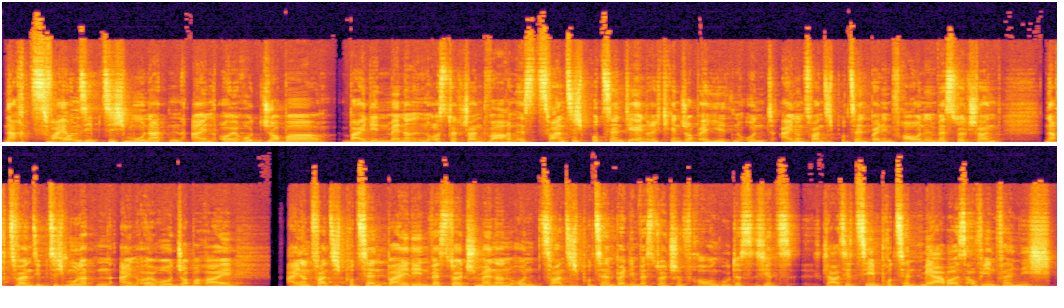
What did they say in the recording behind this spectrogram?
Nach 72 Monaten ein Eurojobber bei den Männern in Ostdeutschland waren es 20 Prozent, die einen richtigen Job erhielten und 21 Prozent bei den Frauen in Westdeutschland. Nach 72 Monaten ein Eurojobberei 21 Prozent bei den westdeutschen Männern und 20 Prozent bei den westdeutschen Frauen. Gut, das ist jetzt, klar, ist jetzt 10 Prozent mehr, aber ist auf jeden Fall nicht,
